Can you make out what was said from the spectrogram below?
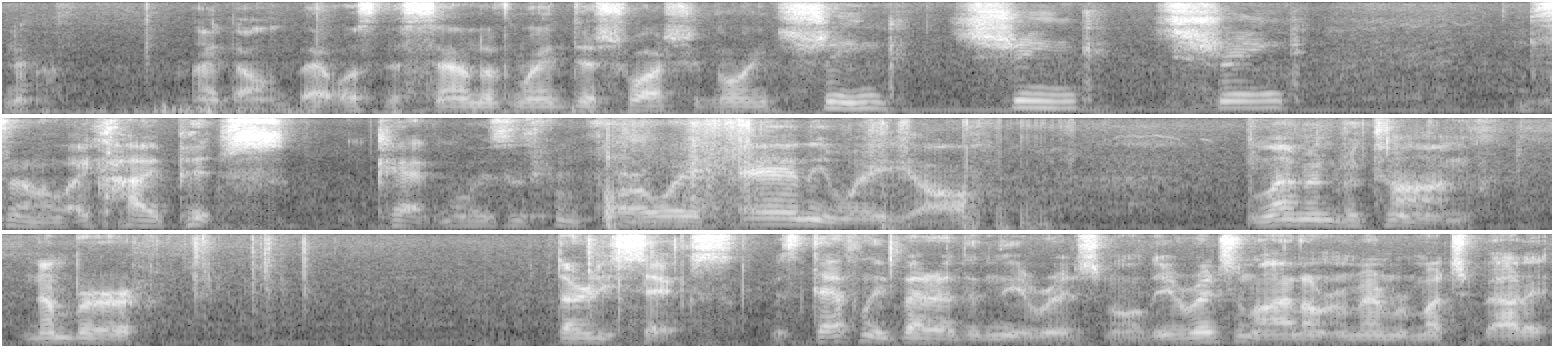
No, I don't. That was the sound of my dishwasher going shink, shink, shink. It sounded like high pitched cat noises from far away. Anyway, y'all. Lemon Vuitton, number 36. It's definitely better than the original. The original, I don't remember much about it.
